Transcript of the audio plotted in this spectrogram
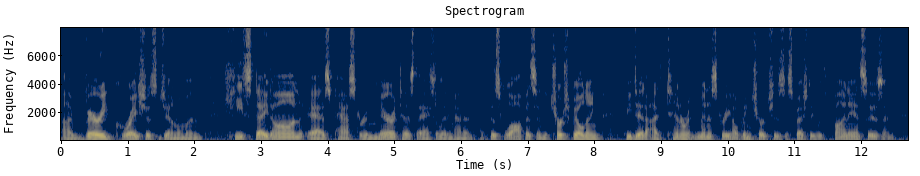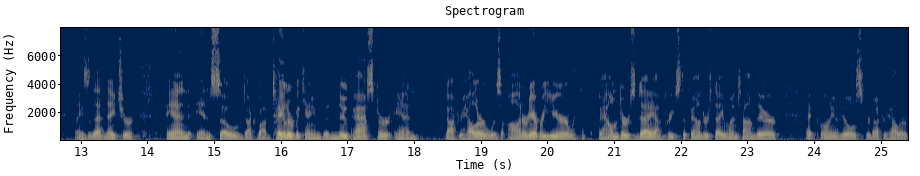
A very gracious gentleman. He stayed on as pastor emeritus. They actually let him have a physical office in the church building. He did itinerant ministry, helping churches, especially with finances and things of that nature. And, and so Dr. Bob Taylor became the new pastor, and Dr. Heller was honored every year with the Founders Day. I preached the Founders Day one time there at Colonial Hills for Dr. Heller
